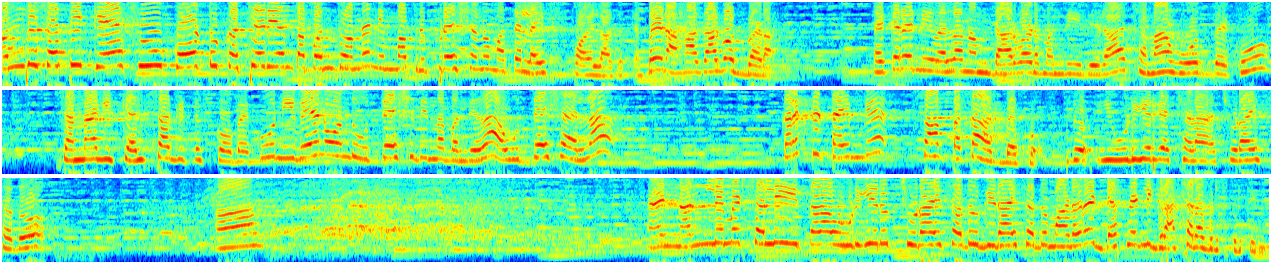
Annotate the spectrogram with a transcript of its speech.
ಒಂದು ಸತಿ ಕೇಸು ಕೋರ್ಟು ಕಚೇರಿ ಅಂತ ಬಂತು ಅಂದ್ರೆ ನಿಮ್ಮ ಪ್ರಿಪ್ರೇಷನ್ ಮತ್ತೆ ಲೈಫ್ ಸ್ಪಾಯ್ಲ್ ಆಗುತ್ತೆ. ಬೇಡ, ಹಾಗಾಗೋದ್ ಬೇಡ. ಯಾಕಂದ್ರೆ ನೀವೆಲ್ಲ ನಮ್ ಧಾರವಾಡ ಮಂದಿ ಇದ್ದೀರಾ, ಚೆನ್ನಾಗಿ ಓದ್ಬೇಕು, ಚೆನ್ನಾಗಿ ಕೆಲ್ಸ ಗಿಟ್ಟಿಸ್ಕೋಬೇಕು, ನೀವೇನು ಒಂದು ಉದ್ದೇಶದಿಂದ ಬಂದಿರ, ಆ ಉದ್ದೇಶ ಎಲ್ಲ ಕರೆಕ್ಟ್ ಟೈಮ್ಗೆ ಸಾರ್ಥಕ ಆಗ್ಬೇಕು. ಇದು ಈ ಹುಡುಗಿರಿಗೆ ಚಡ ಚುಡಾಯಿಸೋದು. ಅಂಡ್ ನನ್ನ ಲಿಮಿಟ್ಸ್ ಅಲ್ಲಿ ಈ ತರ ಹುಡುಗಿರು ಚುಡಾಯಿಸೋದು, ಗಿಡಾಯಿಸೋದು ಮಾಡಿದ್ರೆ ಡೆಫಿನೆಟ್ಲಿ ಗ್ರಾಚಾರ ಬಿಡಿಸ್ಬಿಡ್ತೀನಿ.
